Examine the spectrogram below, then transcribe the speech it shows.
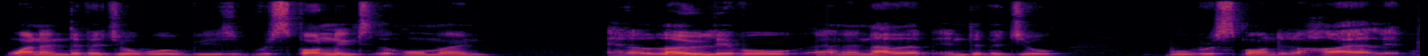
One individual will be responding to the hormone at a low level and another individual will respond at a higher level.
